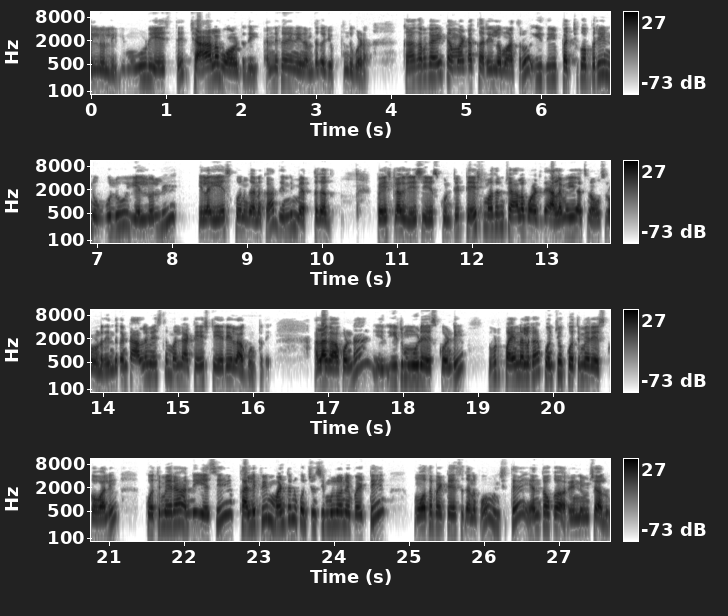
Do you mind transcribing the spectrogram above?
ఎల్లుల్లి ఈ మూడు వేస్తే చాలా బాగుంటుంది. అందుకని నేను అంతగా చెప్తుంది కూడా. కాకరకాయ టమాటా కర్రీలో మాత్రం ఇది పచ్చి కొబ్బరి నువ్వులు ఎల్లుల్లి ఇలా వేసుకొని గనక దీన్ని మెత్తగా పేస్ట్ లాగా చేసి వేసుకుంటే టేస్ట్ మాత్రం చాలా బాగుంటుంది. అల్లం వేయాల్సిన అవసరం ఉండదు. ఎందుకంటే అల్లం వేస్తే మళ్ళీ ఆ టేస్ట్ ఏరేలాగా ఉంటుంది అలా కాకుండా ఇటు మూడు వేసుకోండి. ఇప్పుడు ఫైనల్గా కొంచెం కొత్తిమీర వేసుకోవాలి. కొత్తిమీర అన్ని వేసి కలిపి మంటను కొంచెం సిమ్లోనే పెట్టి మూత పెట్టేసి కనుక ఉంచితే ఎంత ఒక రెండు నిమిషాలు.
